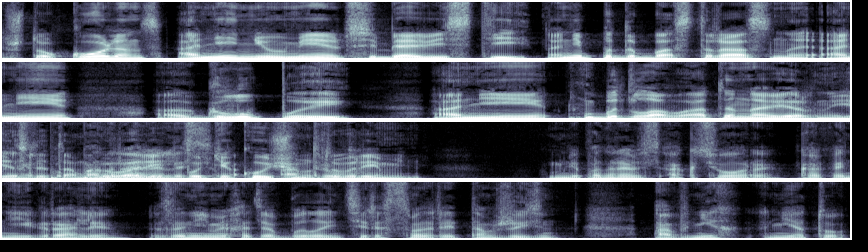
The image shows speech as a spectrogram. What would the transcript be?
что Коллинз, они не умеют себя вести. Они подобострастны, они глупы, они быдловаты, наверное, если Мне там говорить по текущему Андрюх, времени. Мне понравились актеры, как они играли. За ними хотя бы было интересно смотреть. Там жизнь. А в них нету.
